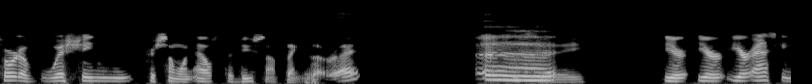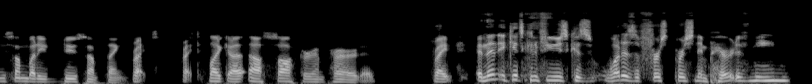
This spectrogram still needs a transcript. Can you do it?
sort of wishing for someone else to do something though, right? uh, Okay. You're you're you're asking somebody to do something. Right, right. Like a, a softer imperative. right. And then it gets confused because what does a first person imperative mean?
